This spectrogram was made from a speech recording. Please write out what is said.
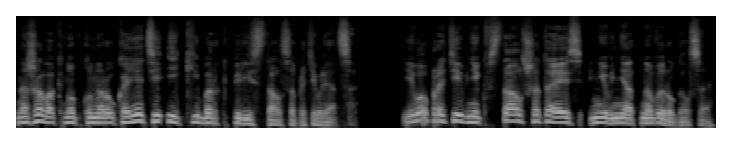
нажала кнопку на рукояти, и киборг перестал сопротивляться. Его противник встал, шатаясь, невнятно выругался.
